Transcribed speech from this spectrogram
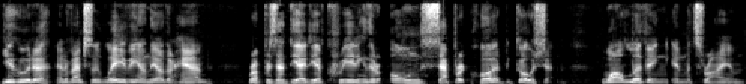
Yehuda and eventually Levi, on the other hand, represent the idea of creating their own separate hood, Goshen, while living in Mitzrayim.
